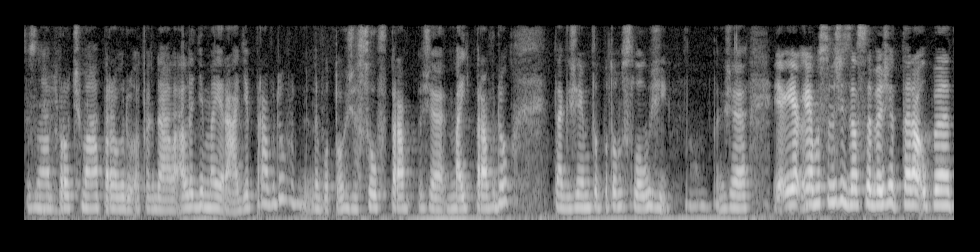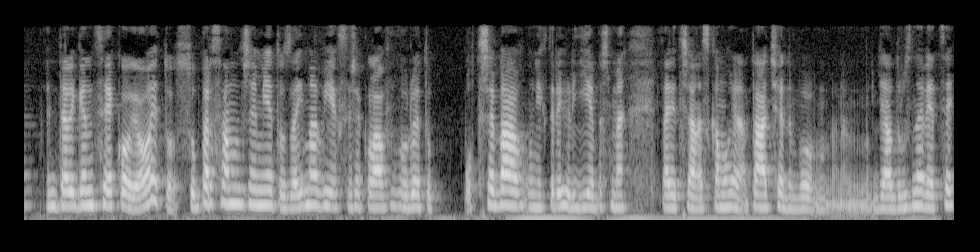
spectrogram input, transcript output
To znamená, proč má pravdu a tak dále. A lidi mají rádi pravdu, nebo to, že, jsou v prav, že mají pravdu, takže jim to potom slouží. No, takže já, já, musím říct za sebe, že teda úplně inteligenci jako jo, je to super samozřejmě, je to zajímavé, jak se řekla v úvodu, je to potřeba u některých lidí, aby jsme tady třeba dneska mohli natáčet nebo nevím, dělat různé věci,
